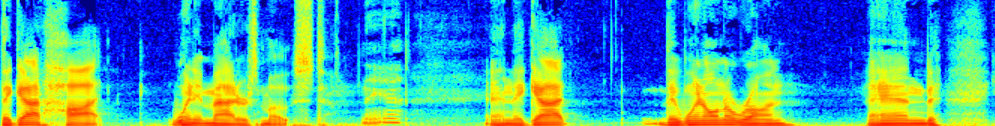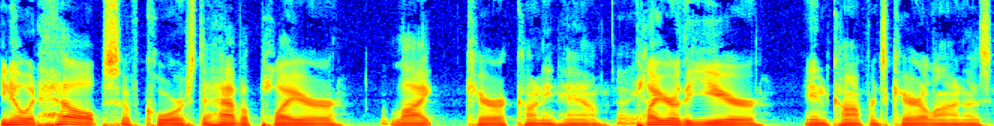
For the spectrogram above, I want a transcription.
they got hot when it matters most. Yeah. And they got they went on a run. And you know it helps of course to have a player like Kara Cunningham Oh, yeah. player of the year in conference Carolinas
